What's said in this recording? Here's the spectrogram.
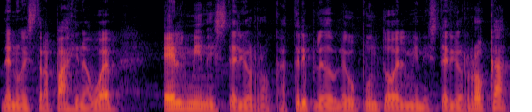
de nuestra página web, El Ministerio Roca, www.elministerioroca,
